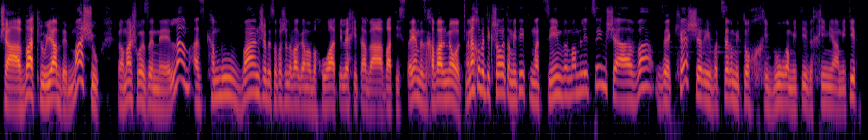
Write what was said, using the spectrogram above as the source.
כשהאהבה תלויה במשהו, והמשהו הזה נעלם, אז כמובן שבסופו של דבר גם הבחורה תלך איתה והאהבה תסתיים, וזה חבל מאוד. אנחנו בתקשורת אמיתית מציעים וממליצים שאהבה וקשר ייווצר מתוך חיבור אמיתי וכימיה אמיתית אמיתית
